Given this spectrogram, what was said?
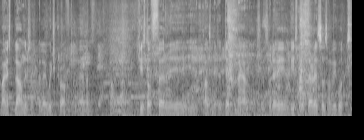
Magnus Blander som spelar Witchcraft och även. Kristoffer i, i ett band som heter Dead Man. Så, så det vi, vi splittrades och så har vi gått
